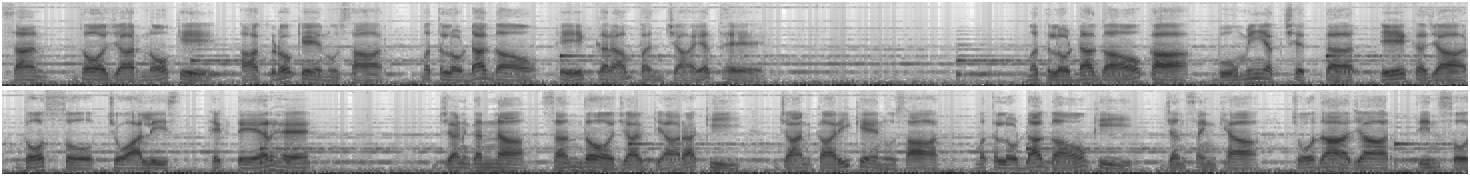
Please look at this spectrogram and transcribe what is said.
सन 2009 के आंकड़ों के अनुसार मतलोडा गाँव एक ग्राम पंचायत है। मतलोडा गाँव का भूमि क्षेत्र एक हेक्टेयर है। जनगणना सन 2011 की जानकारी के अनुसार मतलोडा गाँव की जनसंख्या चौदह हज़ार तीन सौ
